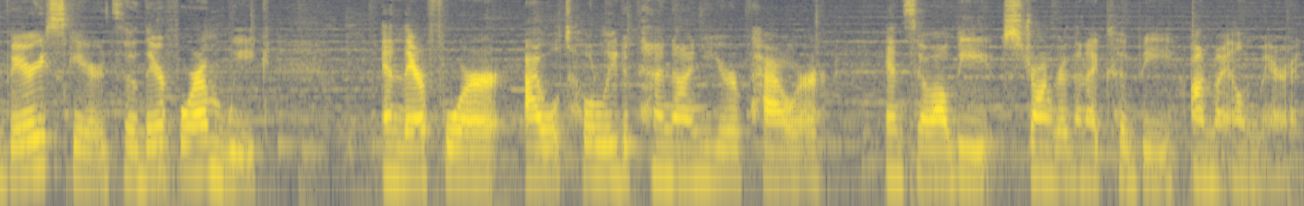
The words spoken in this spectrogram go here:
very scared, so therefore I'm weak, and therefore I will totally depend on your power, and so I'll be stronger than I could be on my own merit.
